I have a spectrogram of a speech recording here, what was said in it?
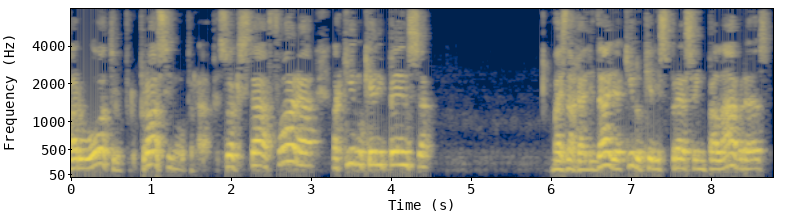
para o outro, para o próximo, para a pessoa que está fora, aquilo que ele pensa. Mas na realidade, aquilo que ele expressa em palavras,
